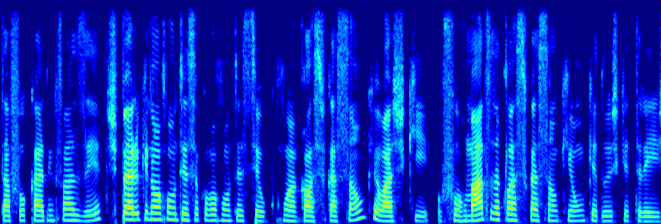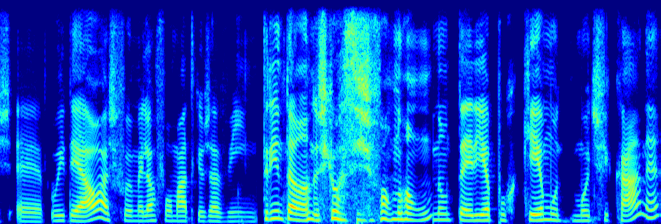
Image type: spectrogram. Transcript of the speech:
tá focado em fazer. Espero que não aconteça como aconteceu com a classificação, que eu acho que o formato da classificação Q1, Q2, Q3 é o ideal. Acho que foi o melhor formato que eu já vi em 30 anos que eu assisto Fórmula 1, não teria por que modificar, né?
